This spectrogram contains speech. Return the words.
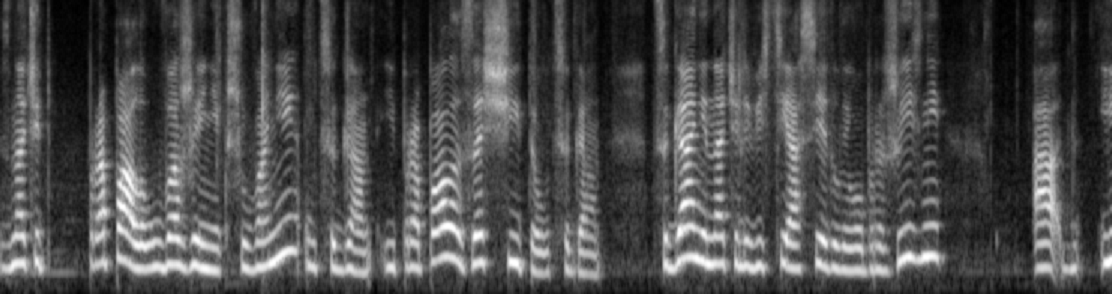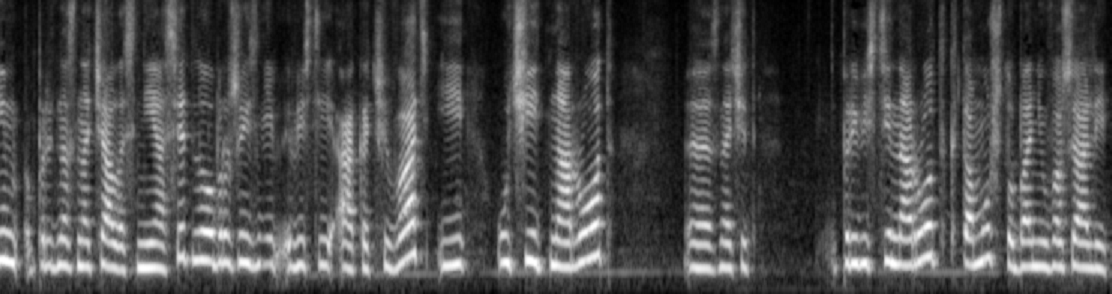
значит, пропало уважение к шуване у цыган и пропала защита у цыган. Цыгане начали вести оседлый образ жизни, а им предназначалось не оседлый образ жизни вести, а кочевать и учить народ, э, значит, привести народ к тому, чтобы они уважали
